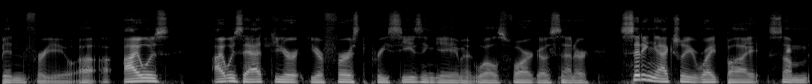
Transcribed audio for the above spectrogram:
been for you? Uh, I was I was at your your first preseason game at Wells Fargo Center, sitting actually right by some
